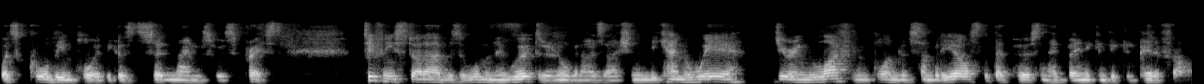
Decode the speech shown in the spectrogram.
what's called the employer because certain names were suppressed. Tiffany Stoddard was a woman who worked at an organisation and became aware during the life of employment of somebody else that that person had been a convicted pedophile.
